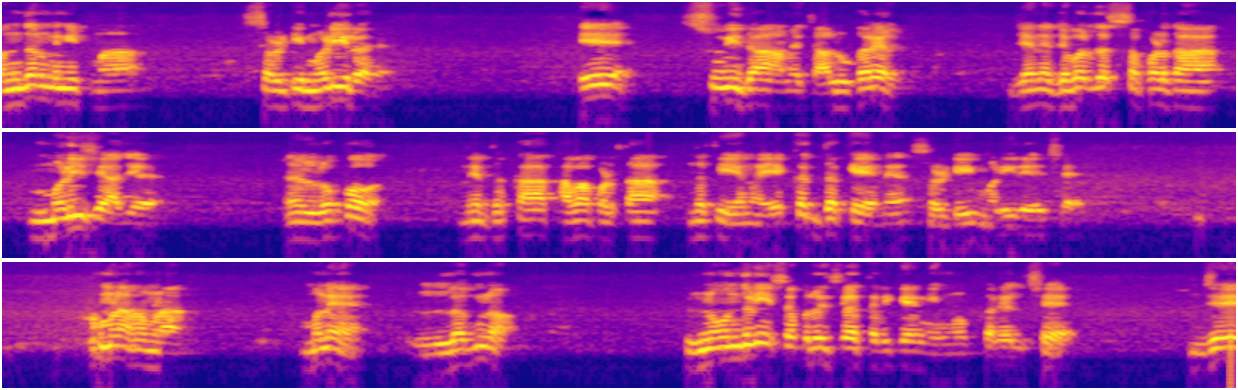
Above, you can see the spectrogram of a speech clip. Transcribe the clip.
પંદર મિનિટમાં સર્ટી મળી રહે એ સુવિધા અમે ચાલુ કરેલ, જેને જબરદસ્ત સફળતા મળી છે આજે. લોકો લોકોને ધક્કા ખાવા પડતા નથી, એના એક જ ધક્કે એને સર્ટી મળી રહે છે. હમણાં હમણાં મને લગ્ન નોંધણી સબ તરીકે નિમણૂક કરેલ છે, જે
